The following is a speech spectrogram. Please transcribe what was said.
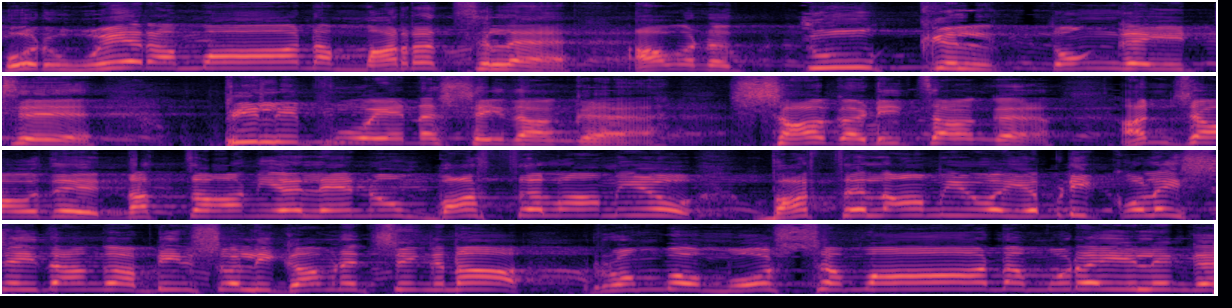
ஒரு உயரமான மரத்துல அவனை தூக்கில் தொங்கிட்டு பிலிப்புவை என்ன செய்தாங்க? சாகடித்தாங்க. அஞ்சாவது நத்தானியல் எனும் பாத்தலாமியோ பாத்தலாமியோ எப்படி கொலை செய்தாங்க அப்படின்னு சொல்லி கவனிச்சீங்கன்னா ரொம்ப மோசமான முறையிலுங்க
